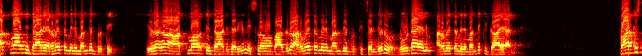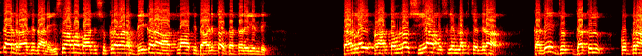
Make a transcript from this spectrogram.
ఆత్మాహుతి దాడి అరవై తొమ్మిది మంది మృతి. ఈ విధంగా ఆత్మాహుతి దాడి జరిగింది. ఇస్లామాబాద్లో అరవై తొమ్మిది మంది మృతి చెందిరు నూట అరవై తొమ్మిది మందికి గాయాలు. పాకిస్తాన్ రాజధాని ఇస్లామాబాద్ శుక్రవారం భీకర ఆత్మాహుతి దాడితో దద్దరిల్లింది. తర్లై ప్రాంతంలో షియా ముస్లింలకు చెందిన కది దతుల్ జతుల్ కుబ్రా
